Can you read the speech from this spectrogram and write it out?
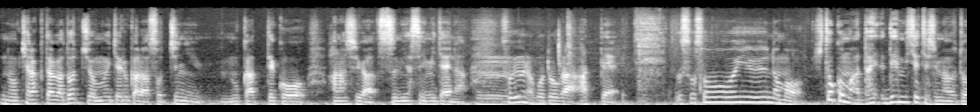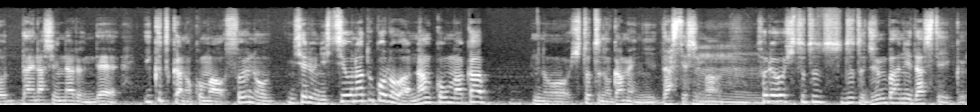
のキャラクターがどっちを向いてるからそっちに向かってこう話が進みやすいみたいなうん。そういうようなことがあってそそういうのも一コマでで見せてしまうと台無しになるんでいくつかのコマをそういうのを見せるに必要なところは何コマかの一つの画面に出してしまう。うん。それを一つずつ順番に出していく。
